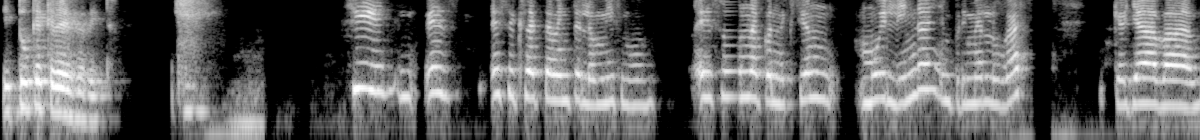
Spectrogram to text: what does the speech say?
¿Y tú qué crees, Adita? Sí, es, es exactamente lo mismo. Es una conexión muy linda, en primer lugar, que ya va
